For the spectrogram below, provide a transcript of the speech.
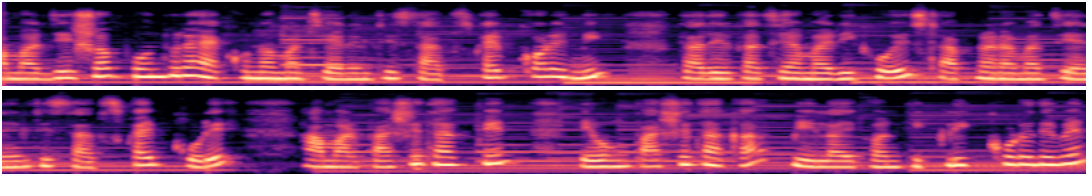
আমার যেসব বন্ধুরা এখন আমার চ্যানেলটি সাবস্ক্রাইব করেননি তাদের কাছে আমার রিকোয়েস্ট আপনারা আমার চ্যানেলটি সাবস্ক্রাইব করে আমার পাশে থাকবেন এবং পাশে থাকা বেল আইকনটি ক্লিক করে দেবেন,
